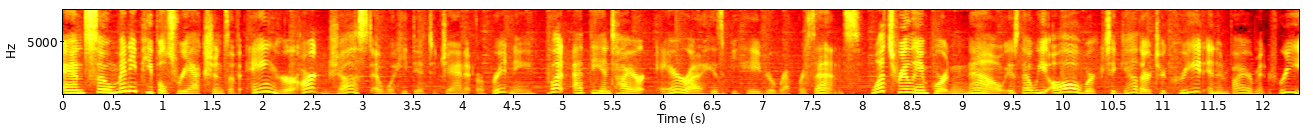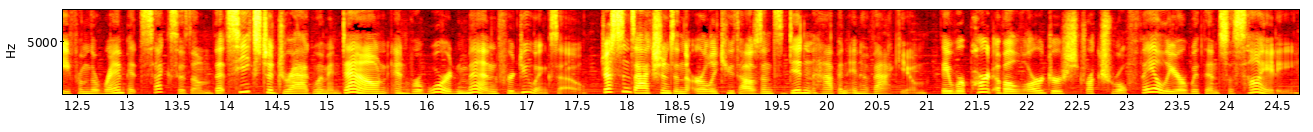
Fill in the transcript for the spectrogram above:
And so, many people's reactions of anger aren't just at what he did to Janet or Britney, but at the entire era his behavior represents. What's really important now is that we all work together to create an environment free from the rampant sexism that seeks to drag women down and reward men for doing so. Justin's actions in the early 2000s didn't happen in a vacuum. They were part of a larger structural failure within society.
